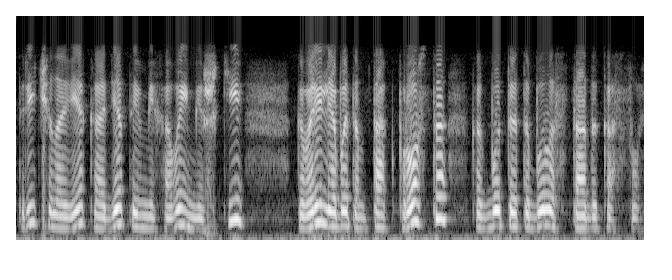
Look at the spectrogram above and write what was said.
Три человека, одетые в меховые мешки, говорили об этом так просто, как будто это было стадо косуль.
